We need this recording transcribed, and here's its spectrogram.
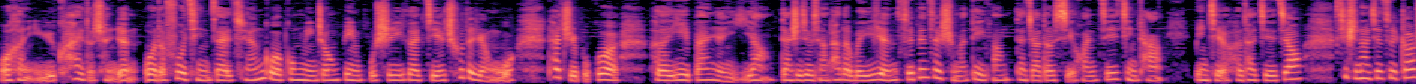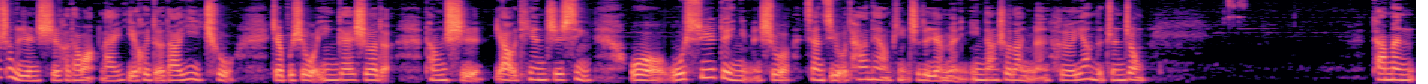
我很愉快地承认，我的父亲在全国公民中并不是一个杰出的人物，他只不过和一般人一样。但是，就像他的为人，随便在什么地方，大家都喜欢接近他，并且和他结交。即使那些最高尚的人士和他往来，也会得到益处。这不是我应该说的。同时，要天之幸，我无需对你们说，像具有他那样品质的人们，应当受到你们何样的尊重。他们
